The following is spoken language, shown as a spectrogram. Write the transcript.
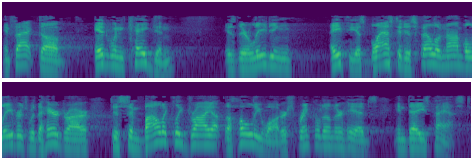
In fact, uh, Edwin Kagin is their leading atheist, blasted his fellow non-believers with a hairdryer to symbolically dry up the holy water sprinkled on their heads in days past.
